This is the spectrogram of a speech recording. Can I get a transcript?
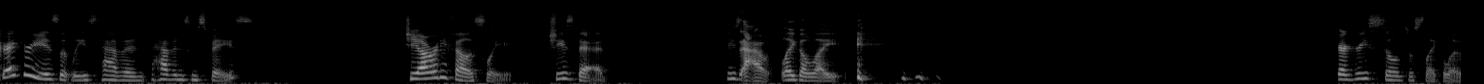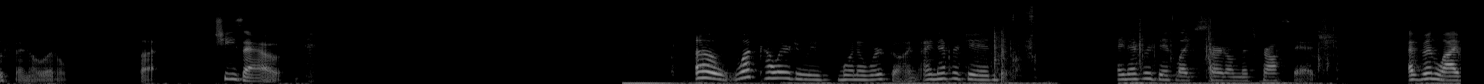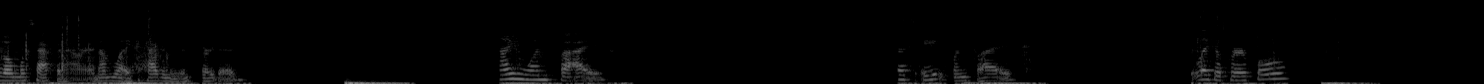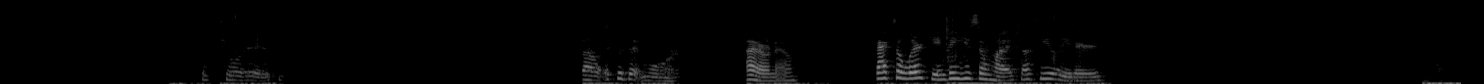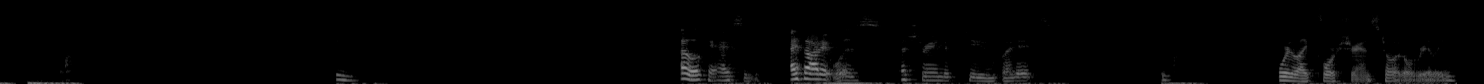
Gregory is at least having having some space. She already fell asleep. She's dead. She's out like a light. Gregory's still just like loafing a little, but she's out. Oh, what color do we want to work on? I never did. I never did like start on this cross stitch. I've been live almost half an hour and I'm like I haven't even started. 915. That's 815. Like a purple? It sure is. Well, it's a bit more. I don't know. Back to lurking. Thank you so much. I'll see you later. Oh, okay, I see. I thought it was a strand of two, but it's or like four strands total, really.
